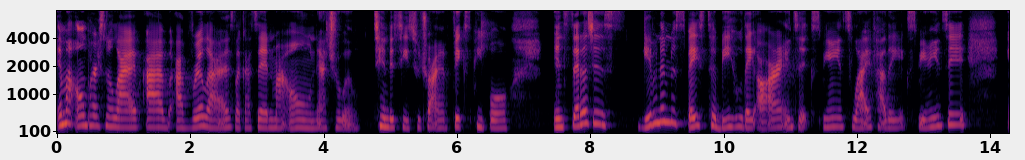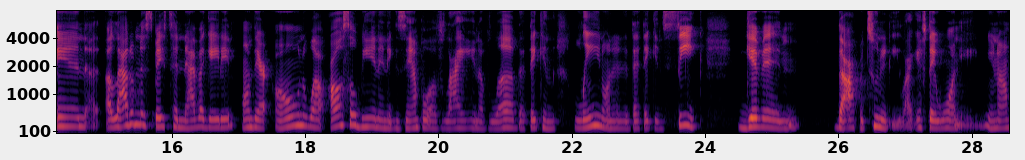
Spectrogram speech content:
in my own personal life, I've I've realized, like I said, my own natural tendency to try and fix people instead of just giving them the space to be who they are and to experience life how they experience it and allow them the space to navigate it on their own while also being an example of light and of love that they can lean on and that they can seek given the opportunity, like if they want it, you know?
